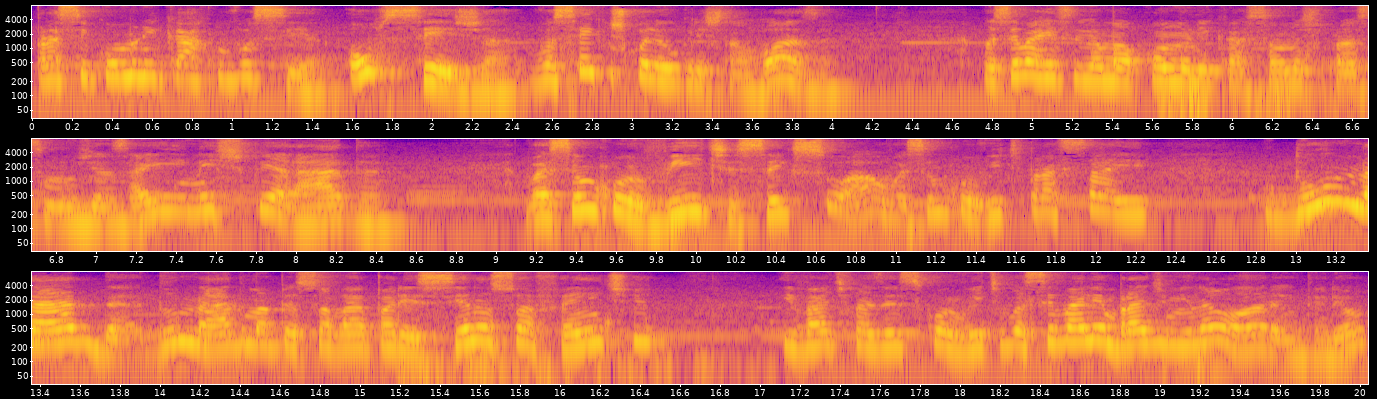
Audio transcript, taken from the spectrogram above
para se comunicar com você. Ou seja, você que escolheu o cristal rosa, você vai receber uma comunicação nos próximos dias aí inesperada. Vai ser um convite sexual, vai ser um convite para sair. Do nada, do nada uma pessoa vai aparecer na sua frente e vai te fazer esse convite. Você vai lembrar de mim na hora, entendeu?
